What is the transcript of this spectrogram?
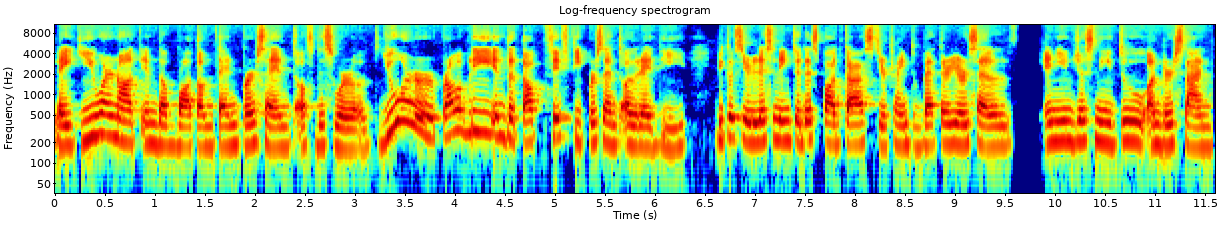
Like you are not in the bottom 10% of this world. You are probably in the top 50% already because you're listening to this podcast, you're trying to better yourself, and you just need to understand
